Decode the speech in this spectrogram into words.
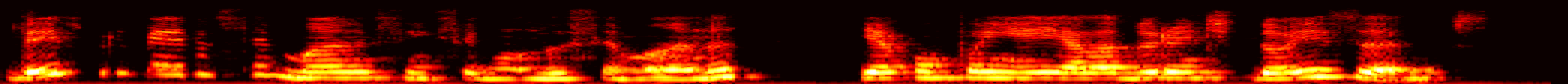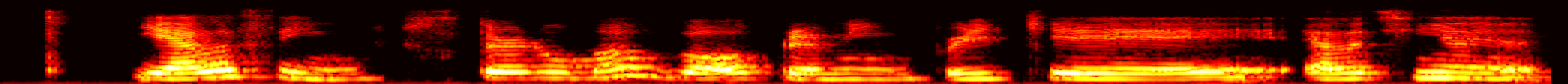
desde a primeira semana, assim, segunda semana, e acompanhei ela durante dois anos. E ela, assim, se tornou uma avó para mim, porque ela tinha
